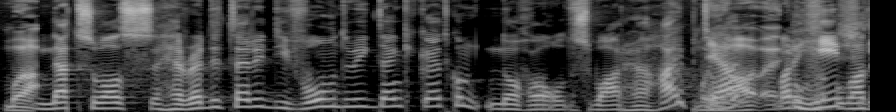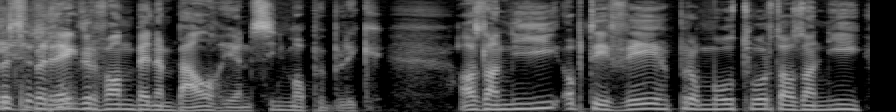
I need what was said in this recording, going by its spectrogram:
Maar ja, net zoals Hereditary, die volgende week denk ik uitkomt, nogal zwaar gehyped. Ja, maar hier wat is het bereik ervan binnen België en het cinemapubliek? Als dat niet op tv gepromoot wordt, als dat niet,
